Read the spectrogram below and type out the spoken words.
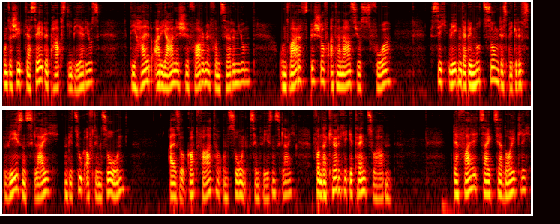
unterschrieb derselbe Papst Liberius die halbarianische Formel von Sirmium und warf Bischof Athanasius vor, sich wegen der Benutzung des Begriffs wesensgleich in Bezug auf den Sohn, also Gott Vater und Sohn sind wesensgleich, von der Kirche getrennt zu haben – der Fall zeigt sehr deutlich,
